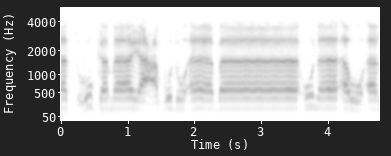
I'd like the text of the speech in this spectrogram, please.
نَّتْرُكَ مَا يَعْبُدُ آبَاؤُنَا أَوْ أَن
